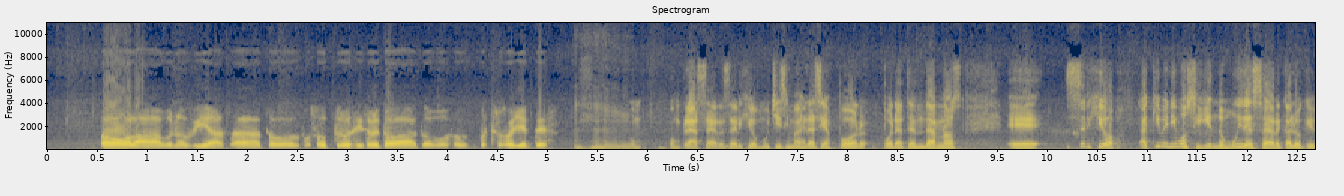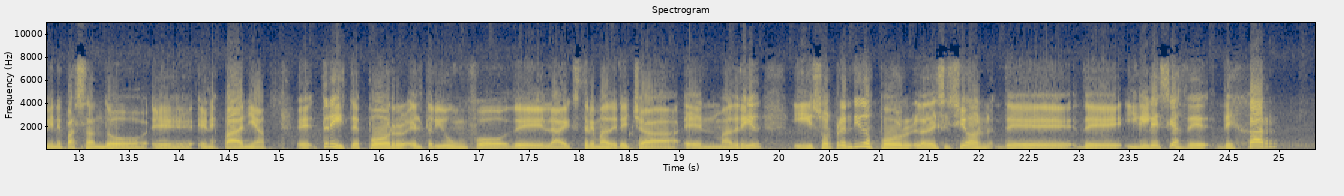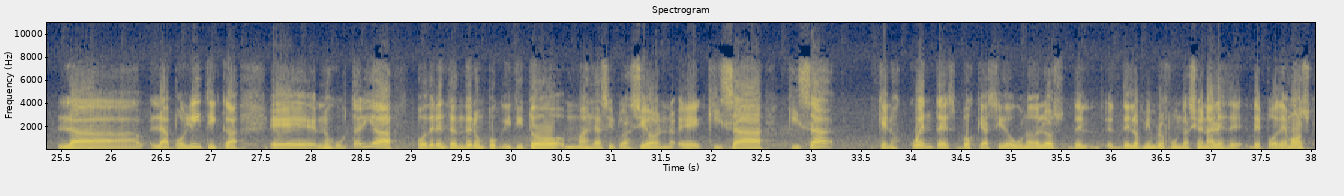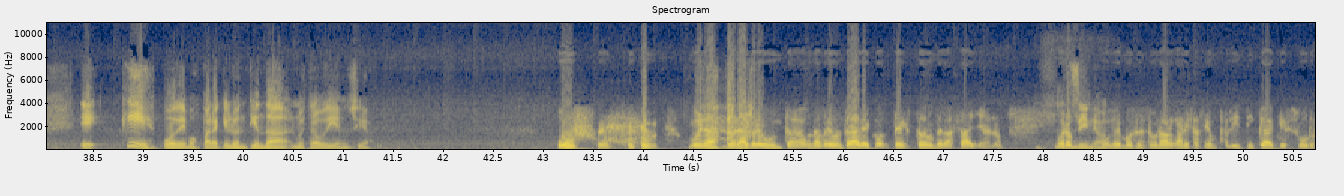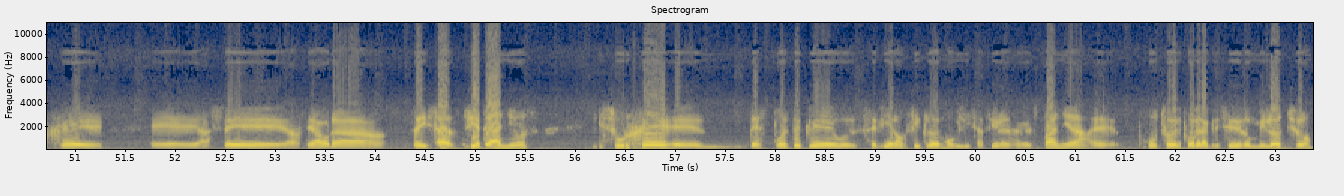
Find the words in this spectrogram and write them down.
Hola, buenos días a todos vosotros y sobre todo a todos vuestros oyentes. un, placer, Sergio. Muchísimas gracias por, por atendernos. Eh, Sergio, aquí venimos siguiendo muy de cerca lo que viene pasando eh, en España, eh, tristes por el triunfo de la extrema derecha en Madrid y sorprendidos por la decisión de, Iglesias de dejar la, política. Eh, nos gustaría poder entender un poquitito más la situación. quizá, quizá que nos cuentes, vos que has sido uno de los, de, los miembros fundacionales de, de Podemos, ¿Qué es Podemos para que lo entienda nuestra audiencia? Uf, buena, buena pregunta, una pregunta de contexto donde las haya, ¿no? Bueno, Podemos es una organización política que surge eh, hace, hace ahora seis, siete años y surge eh, después de que se diera un ciclo de movilizaciones en España, eh, justo después de la crisis de 2008,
